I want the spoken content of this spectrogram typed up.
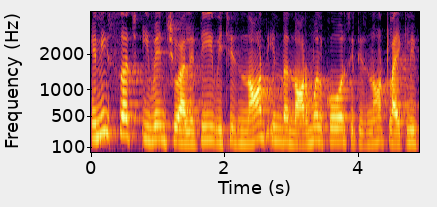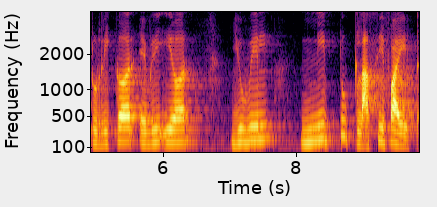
any such eventuality which is not in the normal course, it is not likely to recur every year, you will need to classify it.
